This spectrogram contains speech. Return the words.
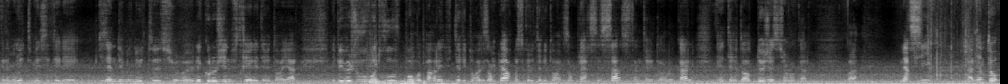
plus la minute, mais c'était les dizaines de minutes sur euh, l'écologie industrielle et territoriale. Et puis ben, je vous retrouve pour parler du territoire exemplaire, parce que le territoire exemplaire, c'est ça, c'est un territoire local et un territoire de gestion locale. Voilà. Merci, à bientôt.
